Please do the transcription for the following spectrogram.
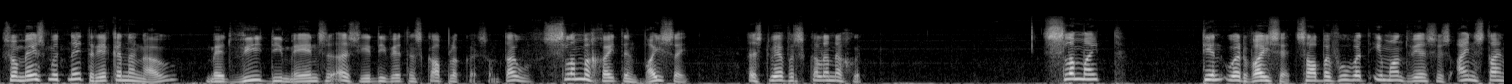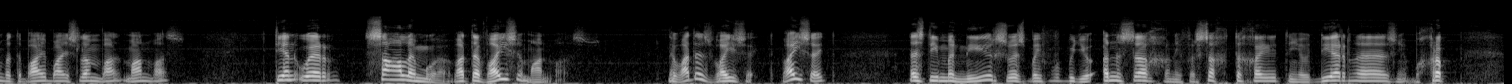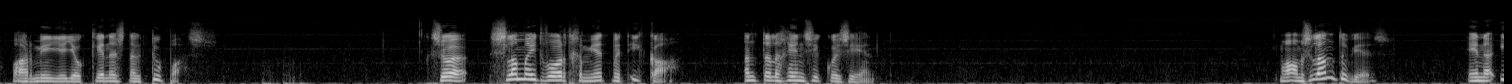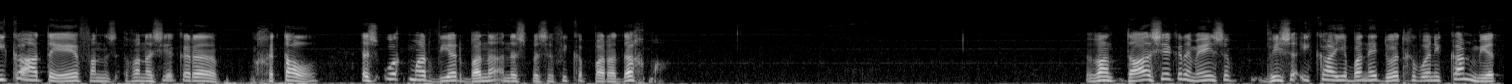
So mens moet net rekening hou met wie die mense is, hier die wetenskapelik is. Omtou, slimmigheid en weisheid is twee verskillende goed. Slimheid teen oor weisheid, sal bijvoorbeeld iemand wees soos Einstein, wat een baie baie slim man was, teen oor Salomo, wat een wijse man was. Nou wat is weisheid? Weisheid is die manier soos bijvoorbeeld jou inzicht en die versichtigheid en jou deernis en jou begrip waarmee jy jou kennis nou toepas. So, slimheid word gemeet met IK, intelligentie kwesient. Maar om slim te wees, en een IK te hee van, van een sekere getal, is ook maar weer binnen in een specifieke paradigma. want daar is sekere mense wie sy IK jy net doodgewoon nie kan meet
